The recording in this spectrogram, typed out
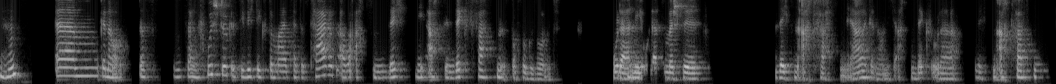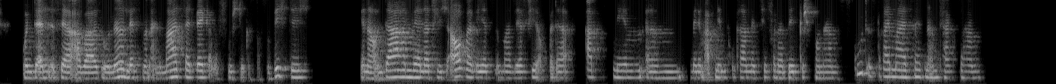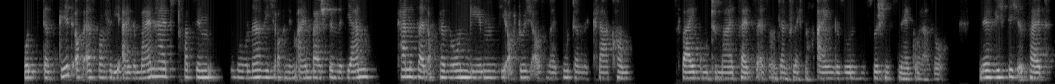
Mhm. Ähm, genau, das sozusagen Frühstück ist die wichtigste Mahlzeit des Tages, aber 18,6 nee, 18, Fasten ist doch so gesund. Oder, mhm. nee, oder zum Beispiel 16,8 Fasten, ja, genau, nicht 18,6 oder 16,8 Fasten. Und dann ist ja aber so, ne, lässt man eine Mahlzeit weg, aber Frühstück ist doch so wichtig. Genau, und da haben wir natürlich auch, weil wir jetzt immer sehr viel auch bei der Abnehmen, ähm, mit dem Abnehmprogramm jetzt hier von der Bild gesprochen haben, dass es gut ist, drei Mahlzeiten am Tag zu haben. Und das gilt auch erstmal für die Allgemeinheit. Trotzdem, so, ne, wie ich auch in dem einen Beispiel mit Jan, kann es halt auch Personen geben, die auch durchaus mal gut damit klarkommen, zwei gute Mahlzeiten zu essen und dann vielleicht noch einen gesunden Zwischensnack oder so. Ne, wichtig ist halt,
